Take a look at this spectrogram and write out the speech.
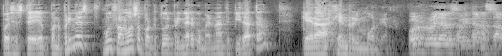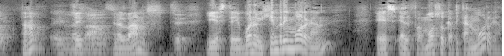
pues este, bueno, primero es muy famoso porque tuvo el primer gobernante pirata, que era Henry Morgan. Port Royal es ahorita en Nassau. Ajá. En las Bahamas. En las Bahamas. Sí. Y este, bueno, y Henry Morgan es el famoso Capitán Morgan,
